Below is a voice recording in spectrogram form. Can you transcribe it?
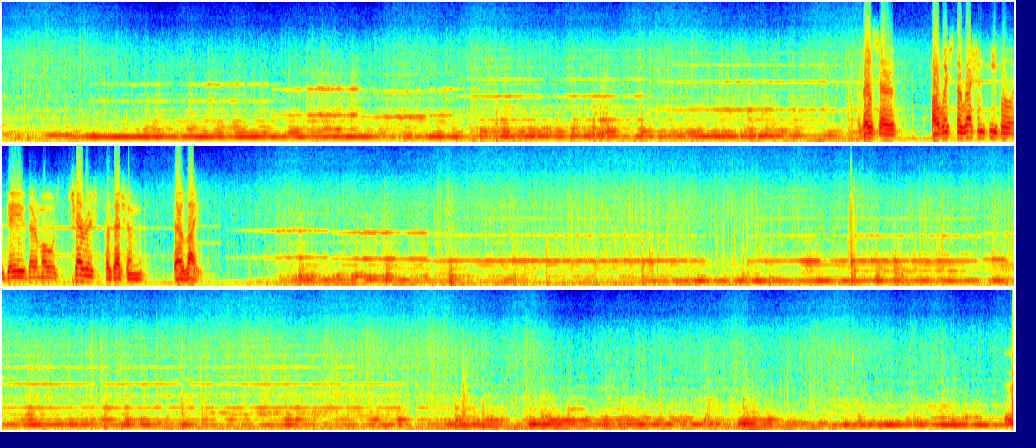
This earth for which the Russian people gave their most cherished possession, their life.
